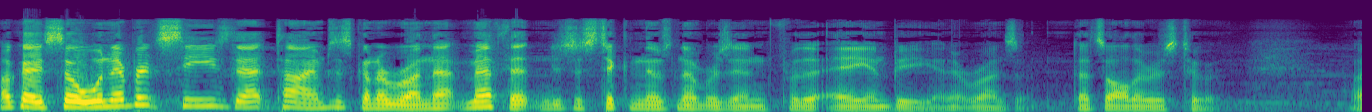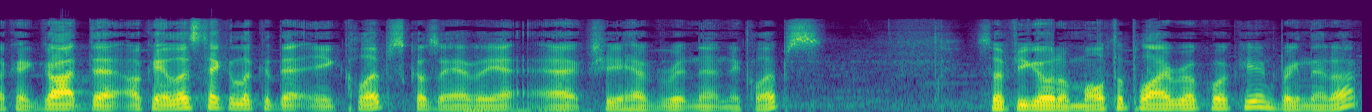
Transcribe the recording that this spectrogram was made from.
Okay, so whenever it sees that times, it's going to run that method, and it's just sticking those numbers in for the A and B, and it runs it. That's all there is to it. Okay, got that. Okay, let's take a look at that Eclipse, because I have actually have written that in Eclipse. So if you go to multiply real quick here and bring that up,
